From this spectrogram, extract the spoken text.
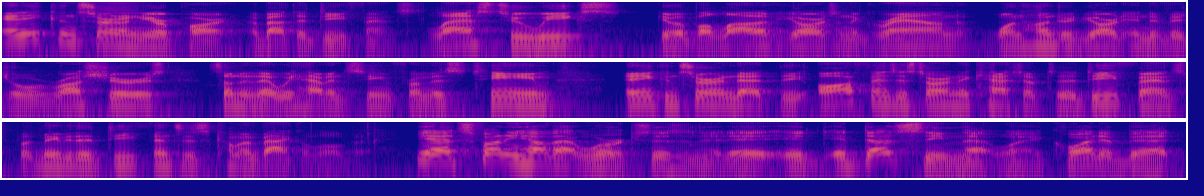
any concern on your part about the defense? Last two weeks, give up a lot of yards on the ground, 100 yard individual rushers, something that we haven't seen from this team. Any concern that the offense is starting to catch up to the defense, but maybe the defense is coming back a little bit? Yeah, it's funny how that works, isn't it? It, it, it does seem that way quite a bit.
